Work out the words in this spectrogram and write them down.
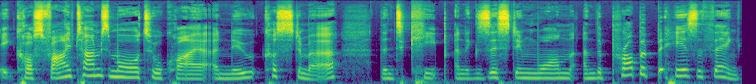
it costs five times more to acquire a new customer than to keep an existing one. And the probab here's the thing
